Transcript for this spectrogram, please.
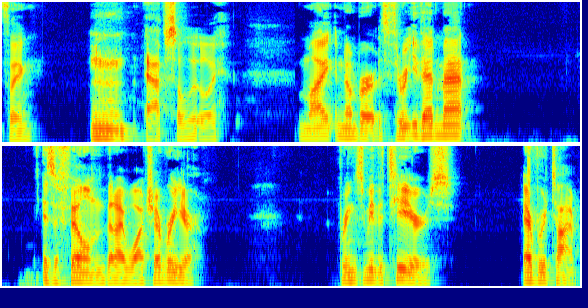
thing. Mhm. Absolutely. My number three, then, Matt, is a film that I watch every year. Brings me the tears every time,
